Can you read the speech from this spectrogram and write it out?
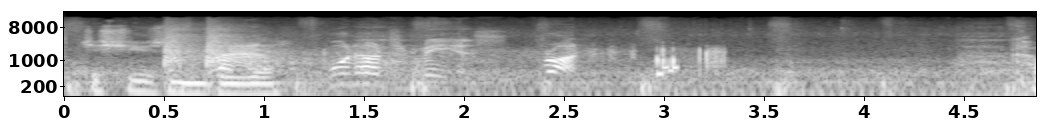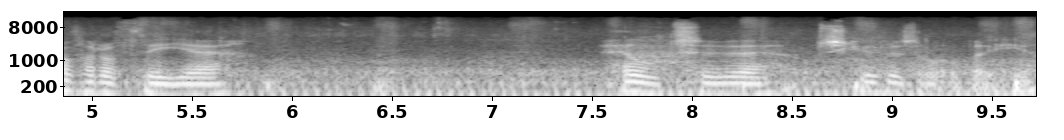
bit. Just using the uh, 100 meters. Front. Cover of the uh, hill to uh, obscure us a little bit here.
